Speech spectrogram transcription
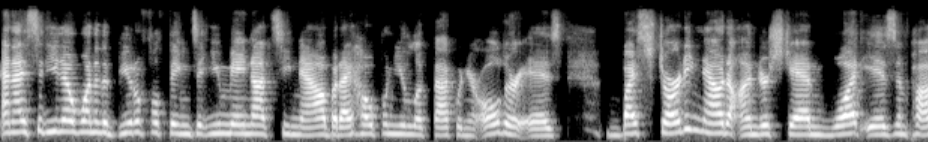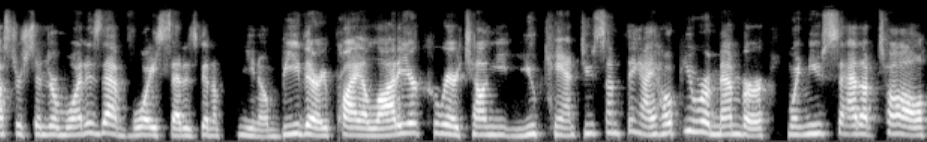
And I said, you know, one of the beautiful things that you may not see now, but I hope when you look back when you're older is by starting now to understand what is imposter syndrome what is that voice that is going to you know be there probably a lot of your career telling you you can't do something i hope you remember when you sat up tall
